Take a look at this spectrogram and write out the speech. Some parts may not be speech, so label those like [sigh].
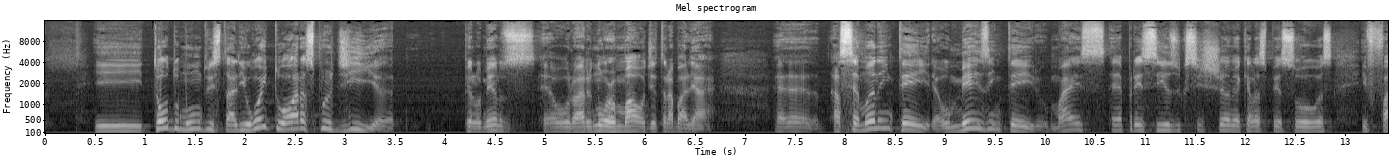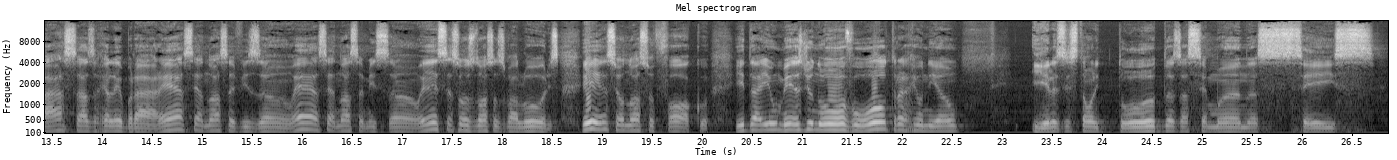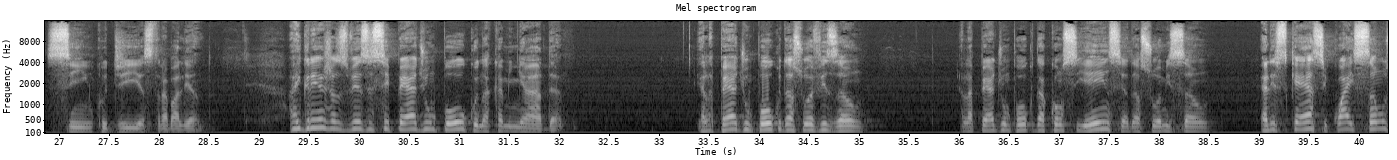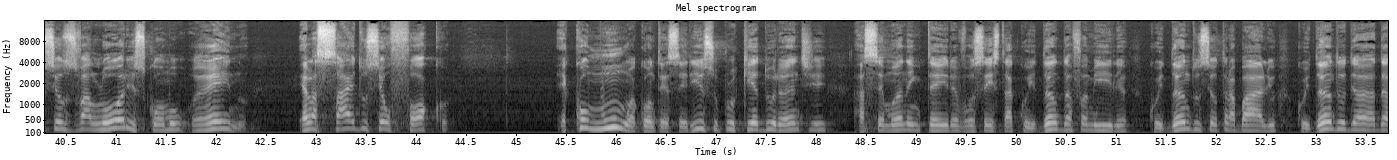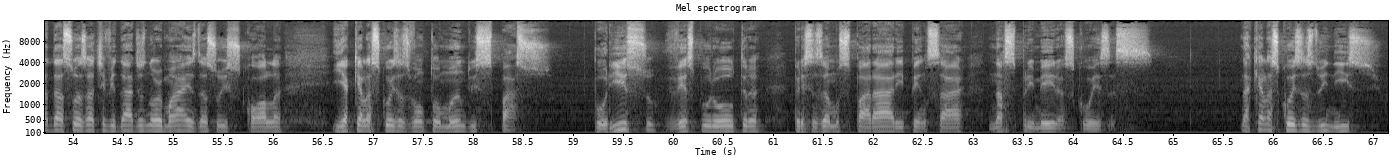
E todo mundo está ali oito horas por dia, pelo menos é o horário normal de trabalhar é, a semana inteira, o mês inteiro, mas é preciso que se chame aquelas pessoas e faça-as relembrar. Essa é a nossa visão, essa é a nossa missão, esses são os nossos valores, esse é o nosso foco. E daí um mês de novo, outra reunião. E eles estão ali todas as semanas, seis, cinco dias trabalhando. A igreja às vezes se perde um pouco na caminhada. Ela perde um pouco da sua visão ela perde um pouco da consciência da sua missão. Ela esquece quais são os seus valores como reino. Ela sai do seu foco. É comum acontecer isso porque durante a semana inteira você está cuidando da família, cuidando do seu trabalho, cuidando da, da, das suas atividades normais, da sua escola, e aquelas coisas vão tomando espaço. Por isso, vez por outra, precisamos parar e pensar nas primeiras coisas naquelas coisas do início,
